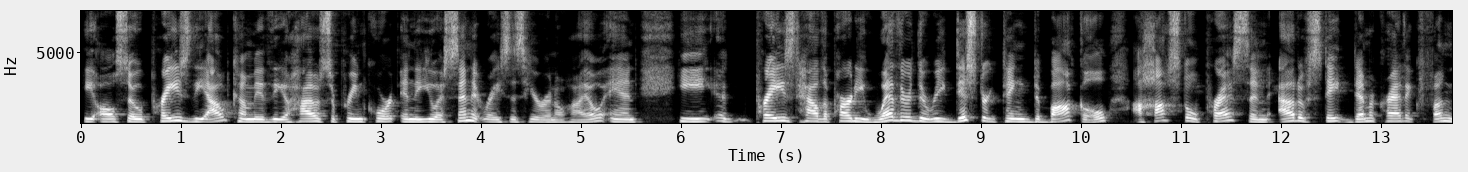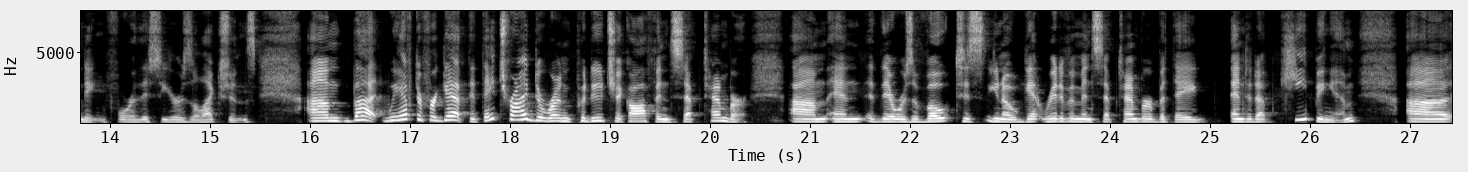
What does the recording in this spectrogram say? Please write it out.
He also praised the outcome of the Ohio Supreme Court and the U.S. Senate races here in Ohio. And he uh, praised how the party weathered the redistricting debacle, a hostile press, and out of state Democratic funding for this year's elections. Um, but we have to forget that they tried to run Paduchik off in September. Um, and there was a vote to, you know, get rid of him in September, but they ended up keeping him. Uh,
